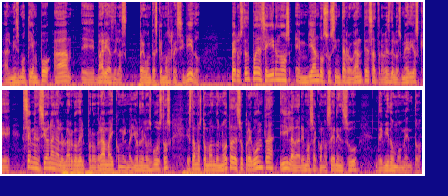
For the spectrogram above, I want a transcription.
al mismo tiempo a eh, varias de las preguntas que hemos recibido pero usted puede seguirnos enviando sus interrogantes a través de los medios que se mencionan a lo largo del programa y con el mayor de los gustos estamos tomando nota de su pregunta y la daremos a conocer en su debido momento.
